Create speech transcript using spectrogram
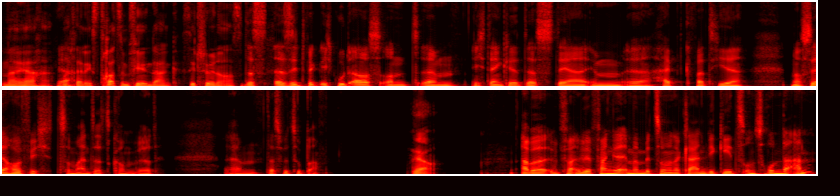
naja, Ja. macht ja nichts. Trotzdem vielen Dank. Sieht schön aus. Das äh, sieht wirklich gut aus und ähm, ich denke, dass der im äh, Hype-Quartier noch sehr häufig zum Einsatz kommen wird. Ähm, das wird super. Ja. Aber wir fangen ja immer mit so einer kleinen Wie geht's uns Runde an.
